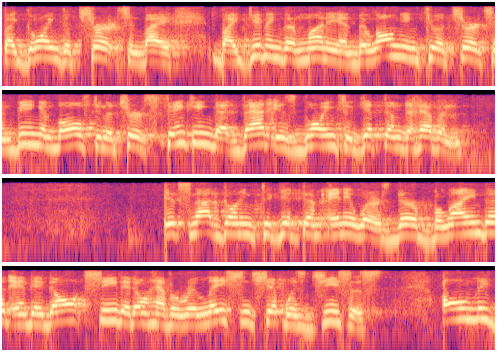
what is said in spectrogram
by going to church and by, by giving their money and belonging to a church and being involved in a church, thinking that that is going to get them to heaven. It's not going to get them anywhere. They're blinded and they don't see, they don't have a relationship with Jesus. Only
